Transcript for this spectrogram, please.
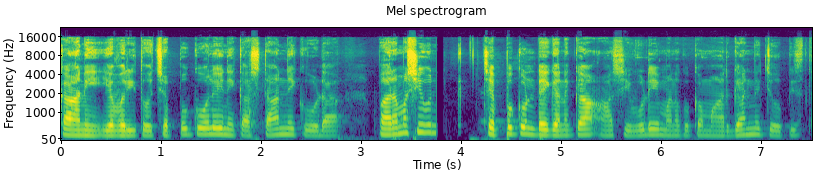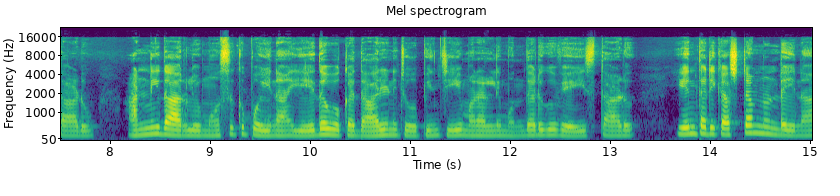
కానీ ఎవరితో చెప్పుకోలేని కష్టాన్ని కూడా పరమశివుని చెప్పుకుంటే గనక ఆ శివుడే మనకు ఒక మార్గాన్ని చూపిస్తాడు. అన్ని దారులు మోసుకుపోయినా ఏదో ఒక దారిని చూపించి మనల్ని ముందడుగు వేయిస్తాడు. ఎంతటి కష్టం నుండైనా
